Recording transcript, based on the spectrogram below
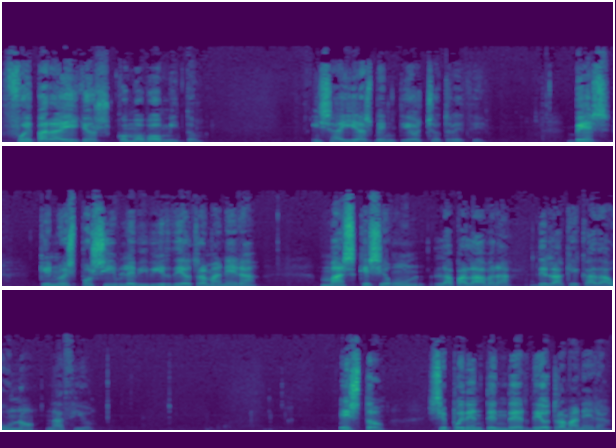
fue para ellos como vómito. Isaías 28:13. Ves que no es posible vivir de otra manera más que según la palabra de la que cada uno nació. Esto se puede entender de otra manera.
